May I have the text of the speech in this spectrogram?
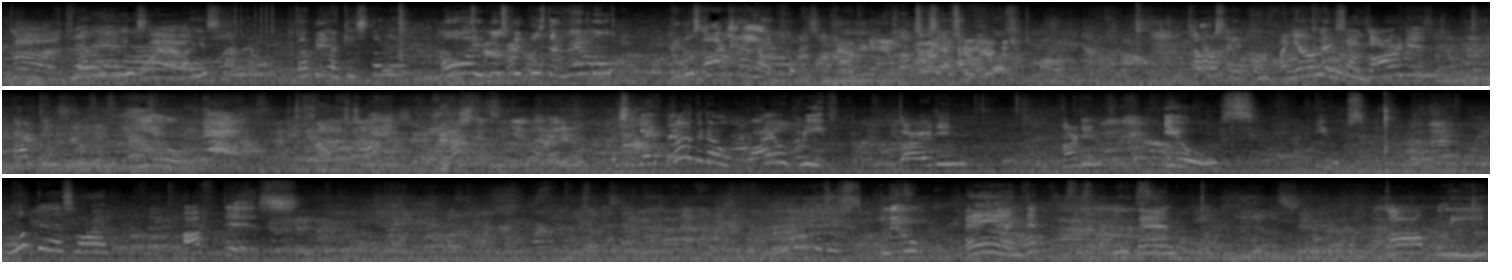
God. Mami, ahí está, Wow. ahí está Nemo. Papi, aquí está Nemo. Oh, hay dos tipos de Nemo. Hay dos tipos de Nemo. Garden eel. All right, let's go. We're gonna catch them tomorrow. Somos eh, el compañero It's Nemo. a garden. Garden eel. El siguiente. Look at the wild reef. Garden. Garden eels. Eels. Look at this one. Of this. Look at this blue band. Blue band. Gobbly.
